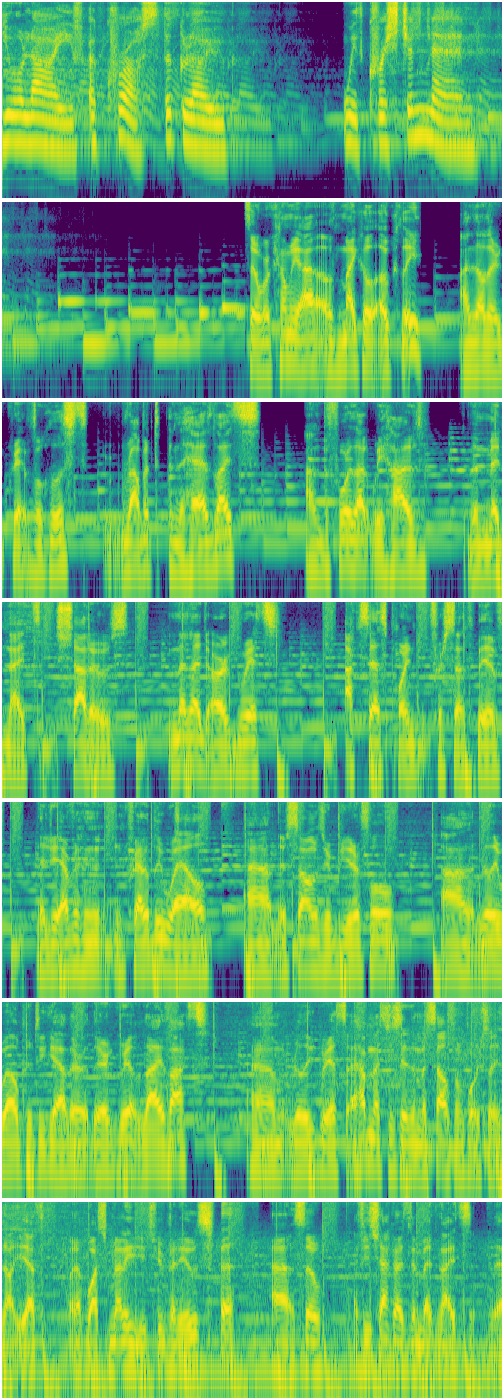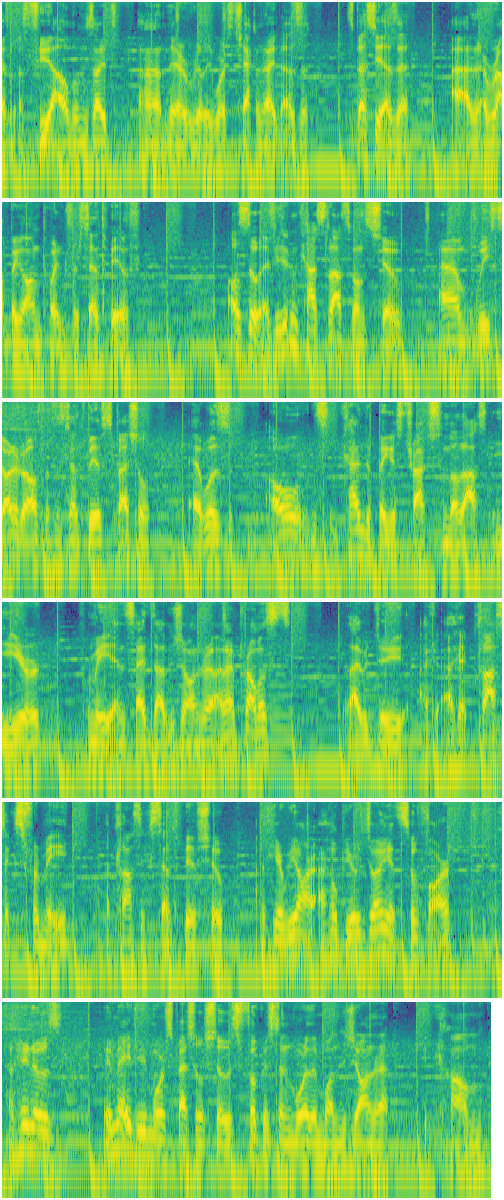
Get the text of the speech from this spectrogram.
You're live across the globe with Kristian Nairn. So we're coming out of Michael Oakley, another great vocalist, Rabbit in the Headlights. And before that, we had the Midnight Shadows. Midnight are a great access point for synthwave. They do everything incredibly well. Uh, their songs are beautiful and really well put together. They're a great live act. Um, really great. I haven't actually seen them myself, unfortunately, not yet, but I've watched many YouTube videos. uh, so if you check out the Midnights, they have a few albums out. Uh, they're really worth checking out, as a, especially as a, a, a ramping on point for synthwave. Also, if you didn't catch last month's show, um, we started off with a synthwave special. It was all kind of the biggest tracks from the last year for me inside that genre, and I promised I would do a, a, a classics for me, a classic synthwave show, and here we are. I hope you're enjoying it so far. And who knows, we may do more special shows focused on more than one genre to come.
